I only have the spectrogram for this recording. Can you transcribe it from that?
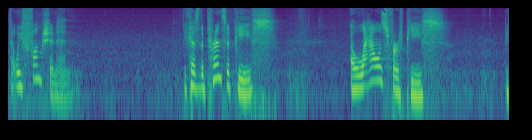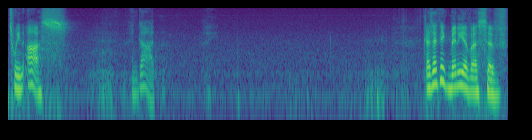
that we function in. Because the Prince of Peace allows for peace between us and God. Guys, I think many of us have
